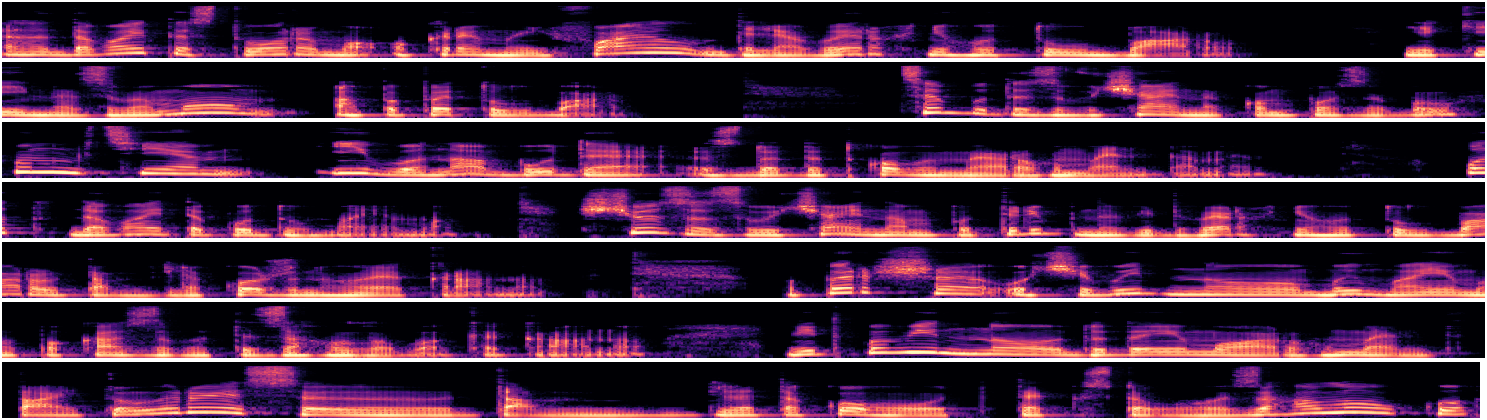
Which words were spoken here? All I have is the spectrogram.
е, давайте створимо окремий файл для верхнього тулбару, який назвемо app-toolbar. Це буде звичайна композабл функція, і вона буде з додатковими аргументами. От давайте подумаємо, що зазвичай нам потрібно від верхнього тулбару там для кожного екрану. По-перше, очевидно, ми маємо показувати заголовок екрану. Відповідно, додаємо аргумент title-res е, там, для такого текстового заголовку,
